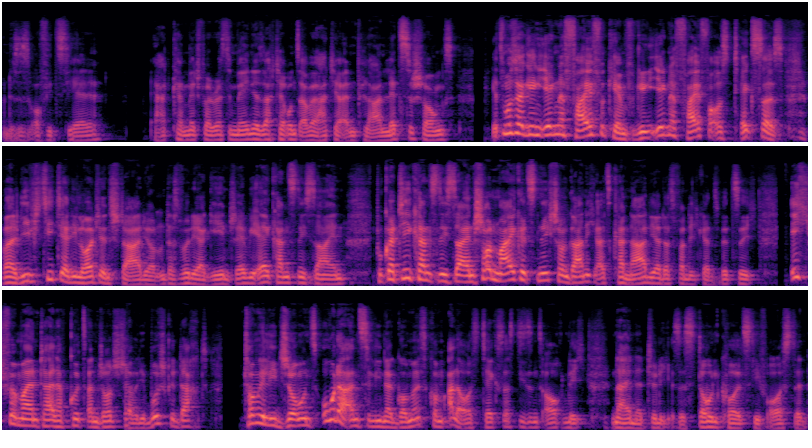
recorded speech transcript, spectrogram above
und es ist offiziell. Er hat kein Match bei WrestleMania, sagt er uns, aber er hat ja einen Plan. Letzte Chance. Jetzt muss er gegen irgendeine Pfeife kämpfen, gegen irgendeine Pfeife aus Texas, weil die zieht ja die Leute ins Stadion und das würde ja gehen. JBL kann es nicht sein, T kann es nicht sein, Shawn Michaels nicht, schon gar nicht als Kanadier, das fand ich ganz witzig. Ich für meinen Teil habe kurz an George W. Bush gedacht, Tommy Lee Jones oder an Selena Gomez, kommen alle aus Texas, die sind es auch nicht. Nein, natürlich ist es Stone Cold Steve Austin.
